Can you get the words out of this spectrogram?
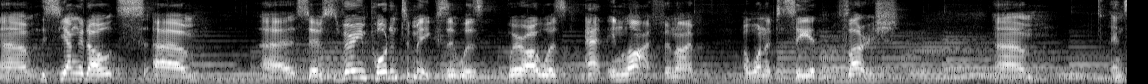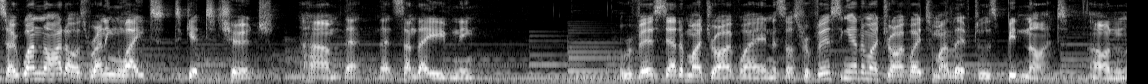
um, this young adults, um, uh, service was very important to me because it was where I was at in life and I, I wanted to see it flourish. Um, and so one night I was running late to get to church um, that, that Sunday evening. I reversed out of my driveway, and as I was reversing out of my driveway to my left, it was midnight on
